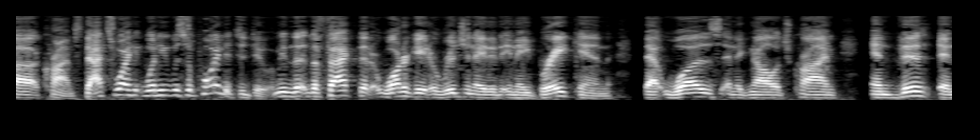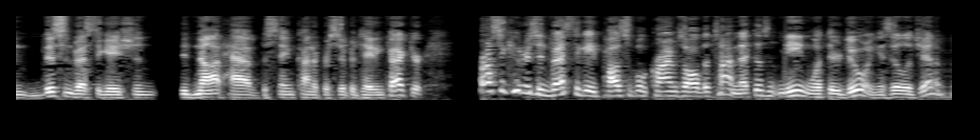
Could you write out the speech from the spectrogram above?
uh, crimes. That's why what he was appointed to do. I mean, the, the fact that Watergate originated in a break-in that was an acknowledged crime, and this and this investigation did not have the same kind of precipitating factor. Prosecutors investigate possible crimes all the time. That doesn't mean what they're doing is illegitimate.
